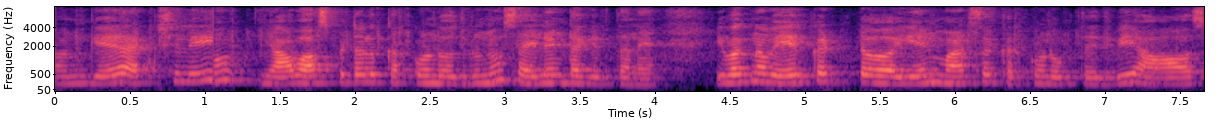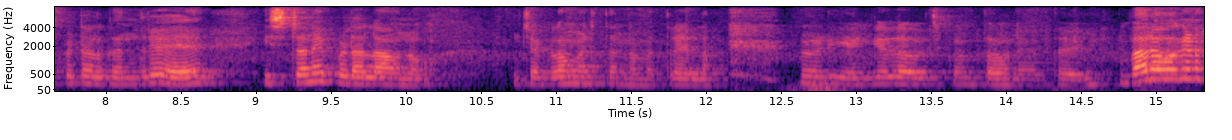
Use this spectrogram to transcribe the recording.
ಅವನಿಗೆ ಆ್ಯಕ್ಚುಲಿ ಯಾವ ಹಾಸ್ಪಿಟಲ್ಗೆ ಕರ್ಕೊಂಡು ಹೋದ್ರೂ ಸೈಲೆಂಟ್ ಆಗಿರ್ತಾನೆ. ಇವಾಗ ನಾವು ಏರ್ ಕಟ್ ಏನು ಮಾಡ್ಸೋಕೆ ಕರ್ಕೊಂಡು ಹೋಗ್ತಾ ಇದ್ವಿ, ಆ ಹಾಸ್ಪಿಟಲ್ಗೆ ಅಂದರೆ ಇಷ್ಟನೇ ಪಡಲ್ಲ ಅವನು. ಜಗಳ ಮಾಡ್ತಾನೆ ನಮ್ಮ ಹತ್ರ ಎಲ್ಲ. ನೋಡಿ ಹೆಂಗೆಲ್ಲ ಉಚ್ಕೊತಾವನೆ ಅಂತ ಹೇಳಿ. ಬಾರ, ಹೋಗೋಣ.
